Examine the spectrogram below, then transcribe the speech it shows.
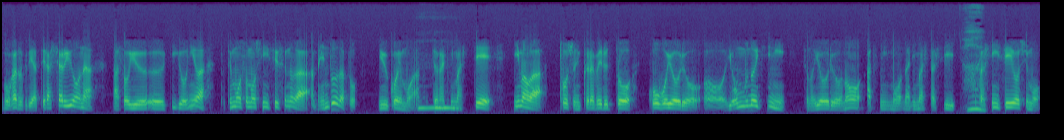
ご家族でやってらっしゃるようなあそういう企業にはとてもその申請するのが面倒だという声もいただきまして、今は当初に比べると公募容量4分の1にその容量の厚みもなりましたし、はい、また申請用紙も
